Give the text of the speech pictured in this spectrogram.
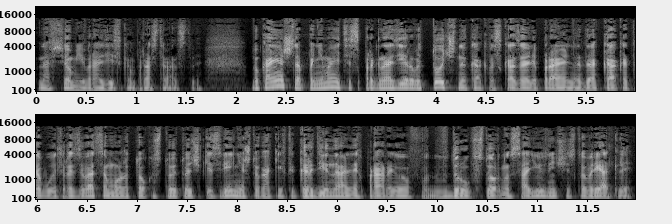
на всем евразийском пространстве. Ну, конечно, понимаете, спрогнозировать точно, как вы сказали правильно, да, как это будет развиваться, может только с той точки зрения, что каких-то кардинальных прорывов вдруг в сторону союзничества вряд ли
